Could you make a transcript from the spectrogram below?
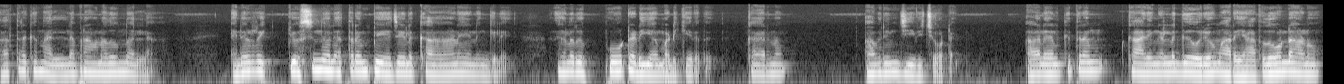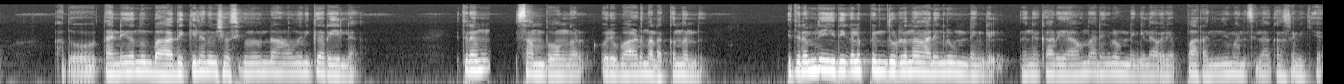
അതത്രയ്ക്ക് നല്ല പ്രവണത ഒന്നുമല്ല എന്റെ ഒരു റിക്വസ്റ്റ് ഒന്നുമല്ല അത്രയും പേജുകൾ കാണുകയാണെങ്കിൽ നിങ്ങൾ റിപ്പോർട്ട് അടിക്കാൻ മടിക്കരുത്. കാരണം അവരും ജീവിച്ചോട്ടെ. ആളുകൾക്ക് ഇത്തരം കാര്യങ്ങളുടെ ഗൗരവം അറിയാത്തത് കൊണ്ടാണോ അതോ തന്നെ ഇതൊന്നും ബാധിക്കില്ലെന്ന് വിശ്വസിക്കുന്നത് കൊണ്ടാണോ എന്ന് എനിക്കറിയില്ല. ഇത്തരം സംഭവങ്ങൾ ഒരുപാട് നടക്കുന്നുണ്ട്. ഇത്തരം രീതികൾ പിന്തുടരുന്ന ആരെങ്കിലും ഉണ്ടെങ്കിൽ നിങ്ങൾക്ക് അറിയാവുന്ന ആരെങ്കിലും ഉണ്ടെങ്കിൽ അവരെ പറഞ്ഞ് മനസ്സിലാക്കാൻ ശ്രമിക്കുക.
